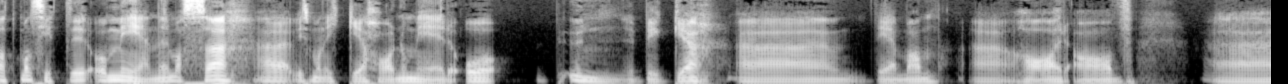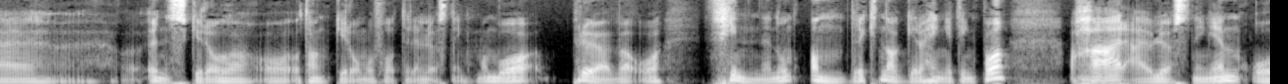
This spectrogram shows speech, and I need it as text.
at man sitter og mener masse eh, hvis man ikke har noe mer å underbygge eh, det man eh, har av eh, ønsker og, og, tanker om å få til en løsning. Man må prøve å finne noen andre knagger å henge ting på. Og her er jo løsningen å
